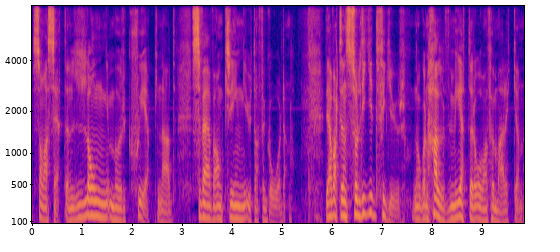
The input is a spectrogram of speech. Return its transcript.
som har sett en lång mörk skepnad sväva omkring utanför gården. Det har varit en solid figur, någon halvmeter ovanför marken,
